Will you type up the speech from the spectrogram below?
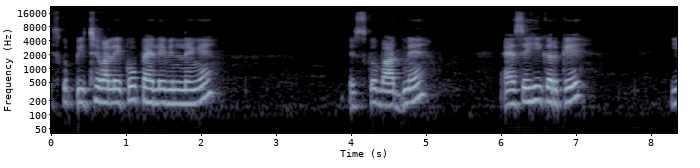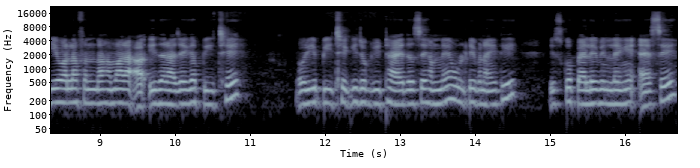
इसको पीछे वाले को पहले बिन लेंगे। इसको बाद में ऐसे ही करके ये वाला फंदा हमारा इधर आ जाएगा पीछे। और ये पीछे की जो गीठा है, इधर से हमने उल्टी बनाई थी। इसको पहले बिन लेंगे ऐसे।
